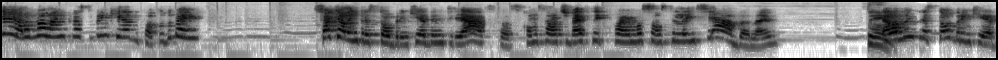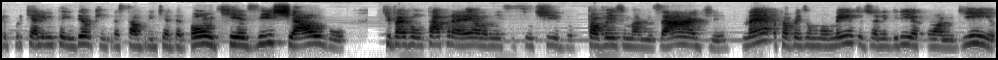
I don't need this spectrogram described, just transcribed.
e ela vai lá e empresta o brinquedo, tá tudo bem. Só que ela emprestou o brinquedo, entre aspas, como se ela tivesse com a emoção silenciada, né? Sim. Ela não emprestou o brinquedo porque ela entendeu que emprestar o brinquedo é bom e que existe algo que vai voltar para ela nesse sentido? Talvez uma amizade, né? Talvez um momento de alegria com um amiguinho.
